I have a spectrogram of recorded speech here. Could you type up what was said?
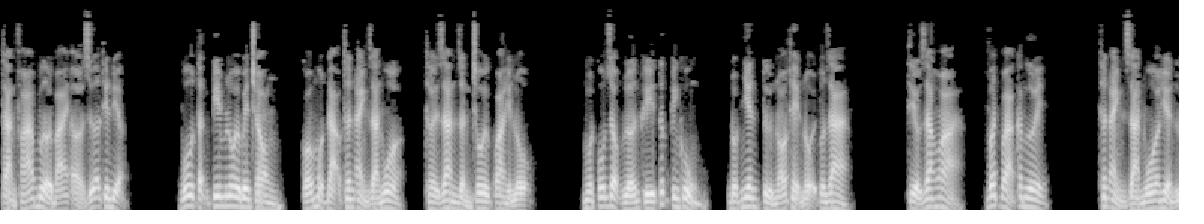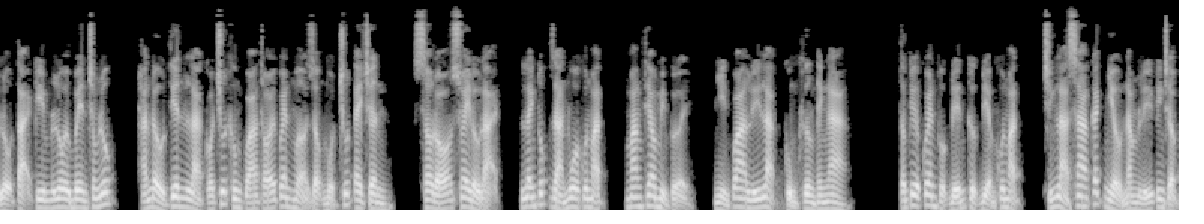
tàn phá bừa bãi ở giữa thiên địa. Vô tận kim lôi bên trong, có một đạo thân ảnh giàn mua, thời gian dần trôi qua hiển lộ. Một cỗ rộng lớn khí tức kinh khủng, đột nhiên từ nó thể nội tuôn ra. Tiểu gia hỏa, vất vả các ngươi. Thân ảnh giàn mua hiển lộ tại kim lôi bên trong lúc, hắn đầu tiên là có chút không quá thói quen mở rộng một chút tay chân sau đó xoay đầu lại, lanh túc giàn mua khuôn mặt, mang theo mỉm cười, nhìn qua lý lạc cùng khương thanh nga. Tấm kia quen thuộc đến cực điểm khuôn mặt, chính là xa cách nhiều năm lý kinh trập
